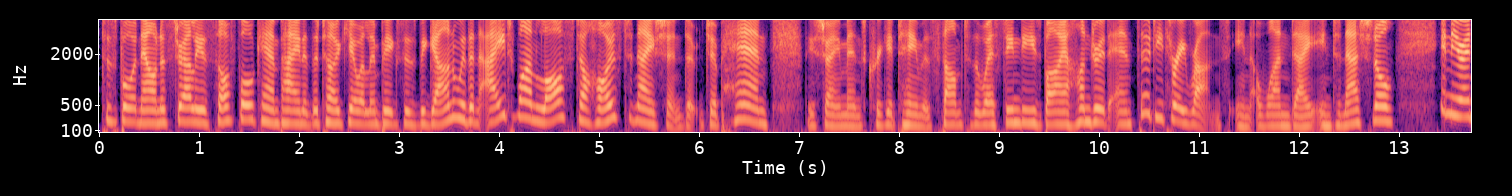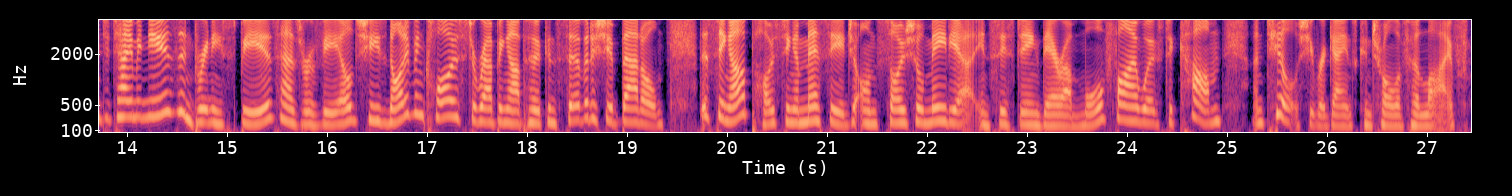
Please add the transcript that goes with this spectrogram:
To sport now, an Australia's softball campaign at the Tokyo Olympics has begun with an 8 1 loss to host nation Japan. The Australian men's cricket team has thumped the West Indies by 133 runs in a one day international. In your entertainment news, Britney Spears has revealed she's not even close to wrapping up her conservatorship battle. The singer posting a message on social media insisting there are more fireworks to come until she regains control of her life.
